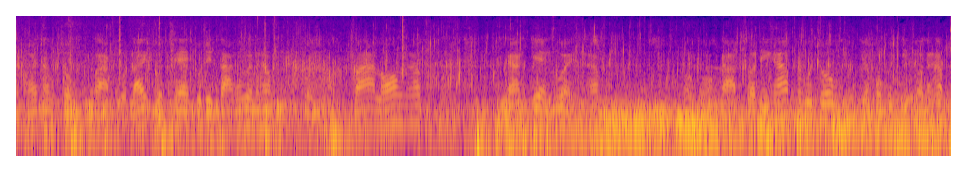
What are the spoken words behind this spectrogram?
ขอให้ท่านผู้ชมฝากกดไลค์กดแชร์กดติดตามด้วยนะครับฝนฟ้าร้องนะครับการแจ้งด้วยนะครับขอขอกราบสวัสดีครับท่านผู้ชม เดี๋ยวผมไปกินก่อนนะครับ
